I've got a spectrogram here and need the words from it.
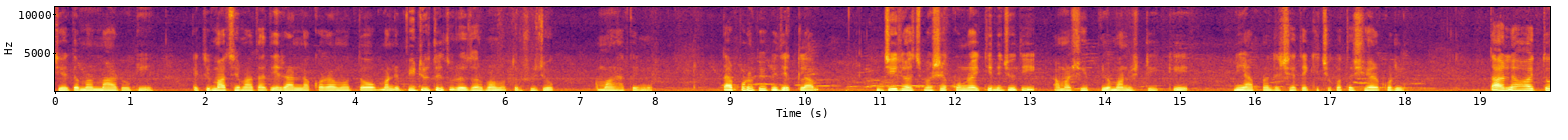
যেহেতু আমার মা রোগী, একটি মাছের মাথা দিয়ে রান্না করার মতো মানে ভিডিওতে তুলে ধরবার মতো সুযোগ আমার হাতে নেই। তারপরে ভেবে দেখলাম, জিলহজ মাসে কোনো একদিনে যদি আমার সেই প্রিয় মানুষটিকে নিয়ে আপনাদের সাথে কিছু কথা শেয়ার করি, তাহলে হয়তো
